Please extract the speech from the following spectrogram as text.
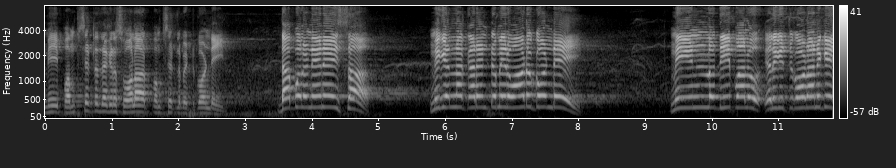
మీ పంప్ సెట్ల దగ్గర సోలార్ పంప్ సెట్లు పెట్టుకోండి. డబ్బులు నేనే ఇస్తా. మిగిలిన కరెంటు మీరు వాడుకోండి. మీ ఇంట్లో దీపాలు వెలిగించుకోవడానికి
